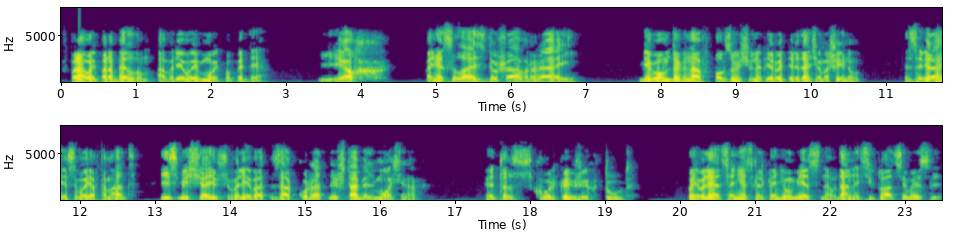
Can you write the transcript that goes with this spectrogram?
В правой парабеллум, а в левой мой ППД. «Ёх!» Понеслась душа в рай. Бегом догнав ползущую на первой передаче машину, забираю свой автомат и смещаюсь влево за аккуратный штабель Мосинок. Это сколько же их тут? Появляется несколько неуместно в данной ситуации мысль.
